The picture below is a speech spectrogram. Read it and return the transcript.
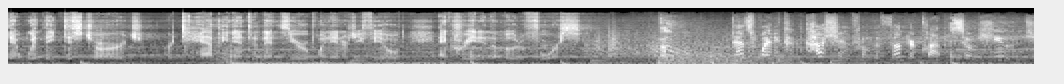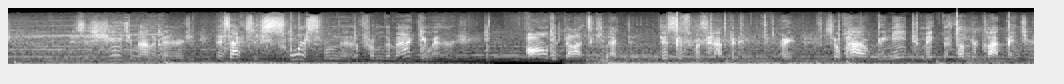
that, when they discharge, are tapping into that zero point energy field and creating the motive force. Boom! That's why the concussion from the thunderclap is so huge. There's this huge amount of energy that's actually sourced from the from the vacuum energy. All the dots connected. This is what's happening, right? So how we need to make the thunderclap engine.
